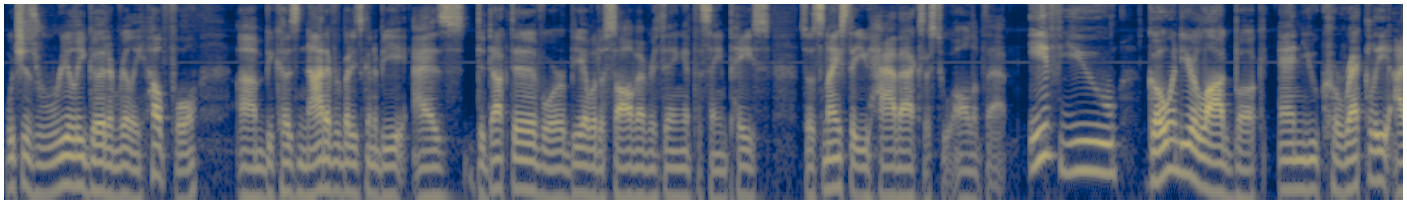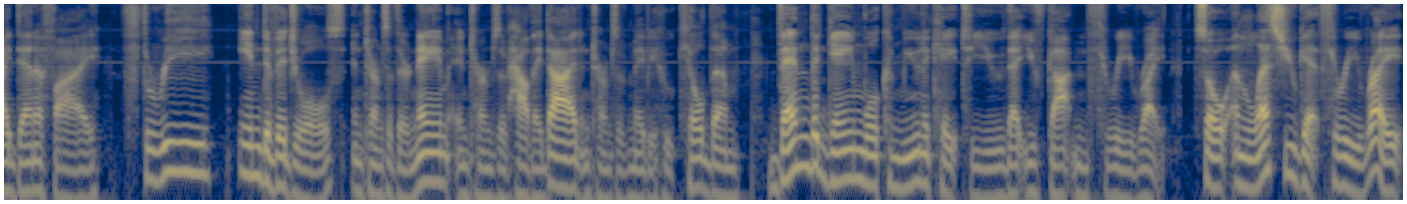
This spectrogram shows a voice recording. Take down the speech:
which is really good and really helpful um, because not everybody's going to be as deductive or be able to solve everything at the same pace. So it's nice that you have access to all of that. If you go into your logbook and you correctly identify three individuals in terms of their name, in terms of how they died, in terms of maybe who killed them, then the game will communicate to you that you've gotten three right. So unless you get three right,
